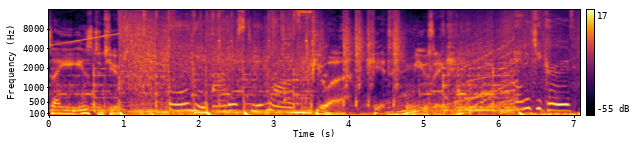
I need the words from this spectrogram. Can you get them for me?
SAE Institute. All the artists you love. Pure hit music. Energy Groove.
